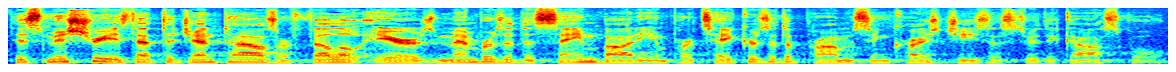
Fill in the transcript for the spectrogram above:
This mystery is that the Gentiles are fellow heirs, members of the same body, and partakers of the promise in Christ Jesus through the gospel.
